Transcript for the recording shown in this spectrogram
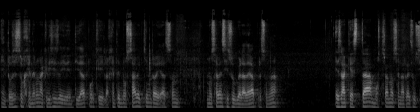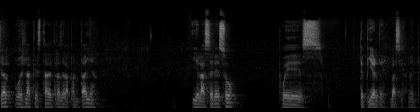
Entonces eso genera una crisis de identidad porque la gente no sabe quién en realidad son, no saben si su verdadera persona es la que está mostrándose en la red social o es la que está detrás de la pantalla. Y el hacer eso, pues te pierde, básicamente.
